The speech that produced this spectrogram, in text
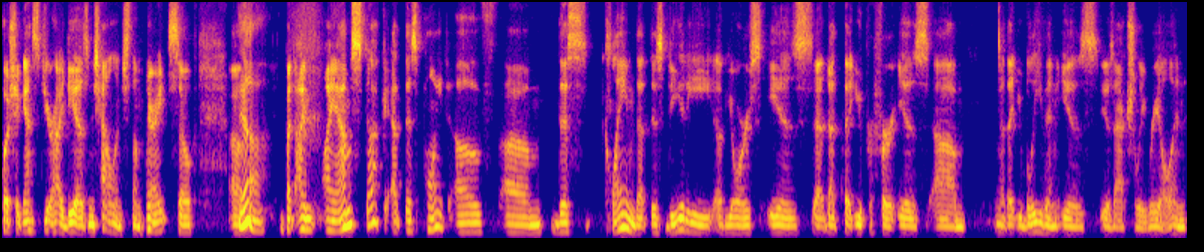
push against your ideas and challenge them, right? So, uh, Yeah. but I'm I am stuck at this point of um, this claim that this deity of yours is uh, that that you prefer is um, that you believe in is is actually real, and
